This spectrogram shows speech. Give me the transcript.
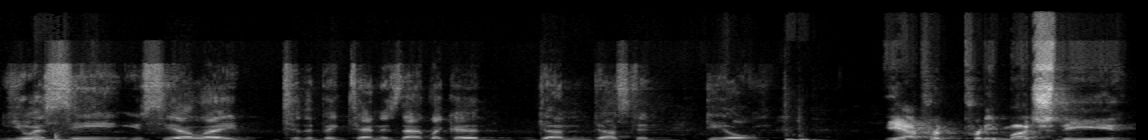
USC UCLA to the Big Ten? Is that like a done dusted deal? Yeah, pr- pretty much the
